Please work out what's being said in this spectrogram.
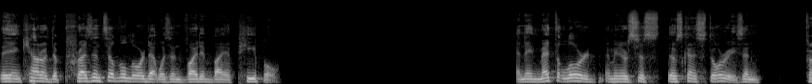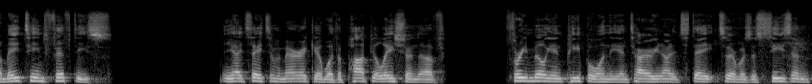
They encountered the presence of the Lord that was invited by a people. And they met the Lord. I mean, there's just those kind of stories. And from 1850s, the United States of America, with a population of 3 million people in the entire United States, there was a season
